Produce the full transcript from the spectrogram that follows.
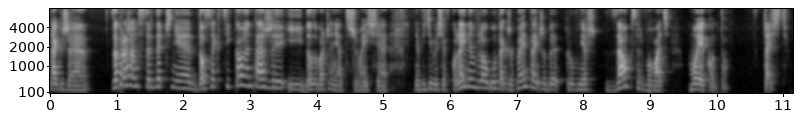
Także Zapraszam serdecznie do sekcji komentarzy i do zobaczenia. Trzymaj się. Widzimy się w kolejnym vlogu, także pamiętaj, żeby również zaobserwować moje konto. Cześć!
